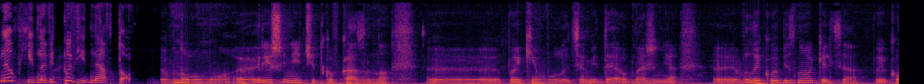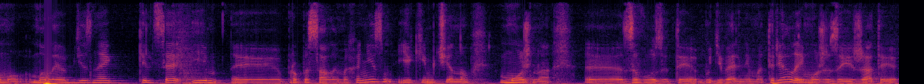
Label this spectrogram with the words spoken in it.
необхідно відповідне авто. В новому е, рішенні чітко вказано, е, по яким вулицям йде обмеження е, великого об'їзного кільця, по якому мале об'їзне кільце, і прописали механізм, яким чином можна завозити будівельні матеріали і може заїжджати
